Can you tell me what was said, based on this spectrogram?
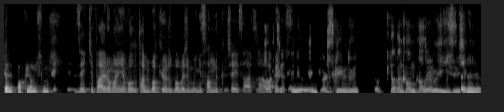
Dönüp bakıyor musunuz? Zeki pyromanyak oldu. Tabii bakıyoruz babacığım bu insanlık şeysi artık ona bakacağız. Yani. Girl Scream'i duyunca kitaptan kafamı kaldırıyorum böyle ilgisiz bir şekilde. Ee,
